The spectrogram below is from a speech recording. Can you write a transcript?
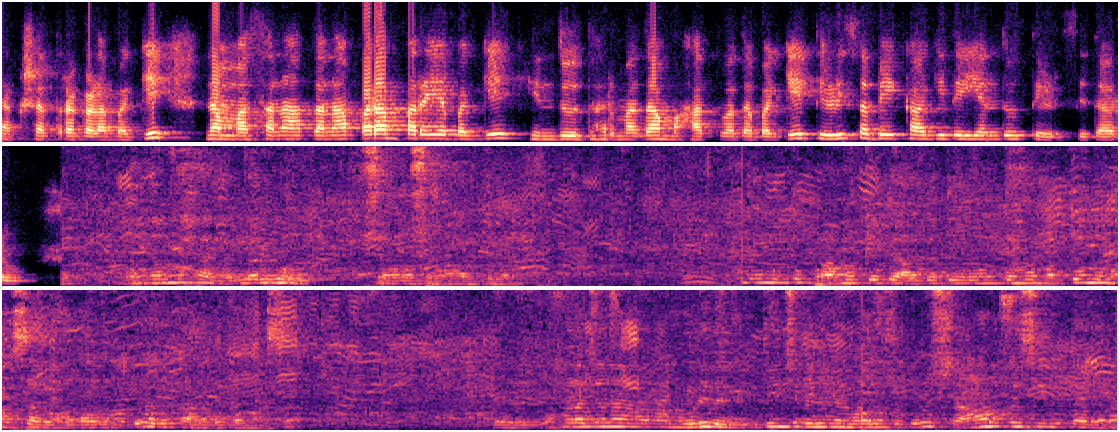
ನಕ್ಷತ್ರಗಳ ಬಗ್ಗೆ, ನಮ್ಮ ಸನಾತನ ಪರಂಪರೆಯ ಬಗ್ಗೆ, ಹಿಂದೂ ಧರ್ಮದ ಮಹತ್ವದ ಬಗ್ಗೆ ತಿಳಿಸಬೇಕಾಗಿದೆ ಎಂದು ತಿಳಿಸಿದರು. ಪ್ರಾಮುಖ್ಯತೆ ಆದ್ಯತೆ ಇರುವಂತಹ ಮತ್ತೊಂದು ಮಾಸ ಯಾವ್ದಾದ್ರು ಕಾರ್ತಿಕ ಮಾಸ. ಬಹಳ ಜನ ನಾವು ನೋಡಿದ್ದೇವೆ ಇತ್ತೀಚಿನ ದಿನ ದಿನಗಳು ಶ್ರಾವಣಕ್ಕೆ ಸೀಮಿತ ಆಗ್ಯಾರ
